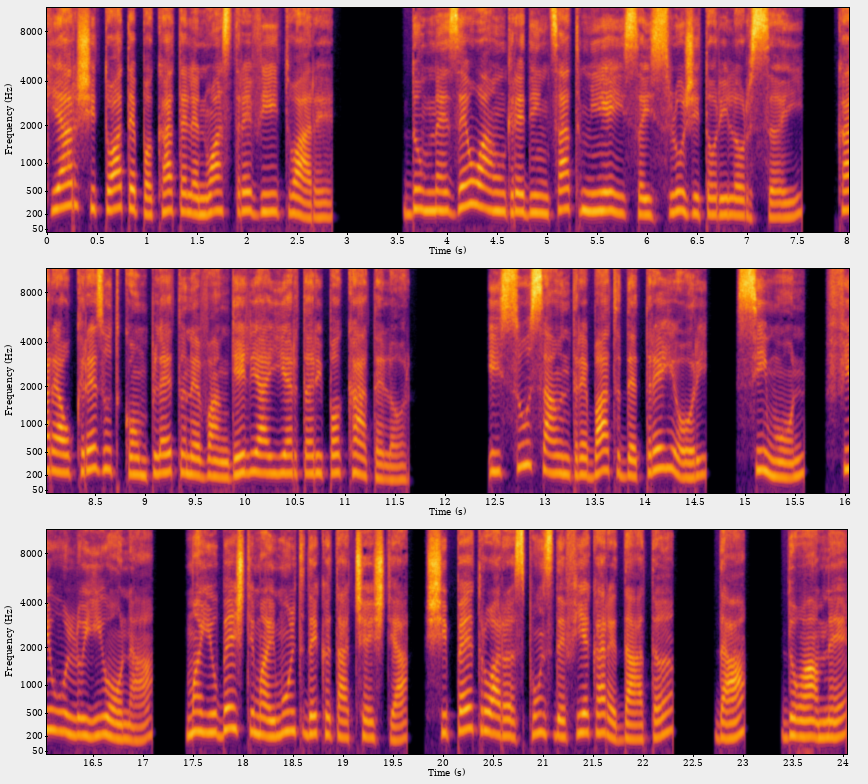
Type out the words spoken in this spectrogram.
chiar și toate păcatele noastre viitoare. Dumnezeu a încredințat miei săi slujitorilor săi, care au crezut complet în Evanghelia iertării păcatelor. Isus a întrebat de trei ori, Simon, fiul lui Iona, mă iubești mai mult decât aceștia, și Petru a răspuns de fiecare dată, da, Doamne,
